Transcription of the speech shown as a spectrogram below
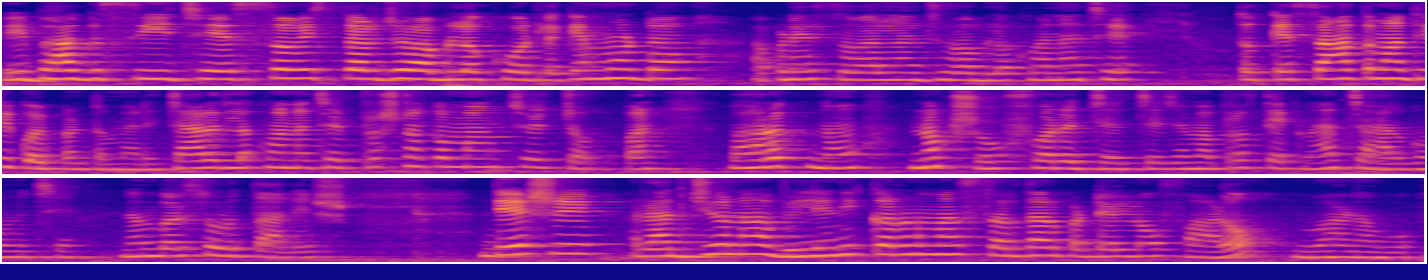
વિભાગ સી છે, સવિસ્તાર જવાબ લખો. એટલે કે મોટા આપણે સવાલના જવાબ લખવાના છે. તો કે સાતમાંથી કોઈ પણ તમારે ચાર જ લખવાના છે. પ્રશ્ન ક્રમાંક છે ચોપન ભારતનો નકશો ફરજિયાત છે, જેમાં પ્રત્યેકના ચાર ગુણ છે. નંબર સુડતાલીસ. દેશે રાજ્યોના વિલીનીકરણમાં સરદાર પટેલનો ફાળો વર્ણવો.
